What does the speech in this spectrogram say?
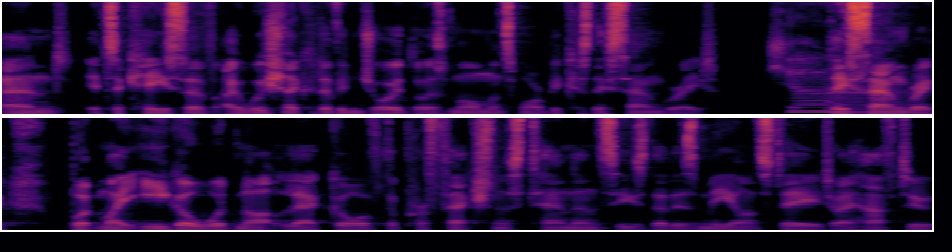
And it's a case of I wish I could have enjoyed those moments more because they sound great. Yeah They sound great, but my ego would not let go of the perfectionist tendencies that is me on stage. I have to,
